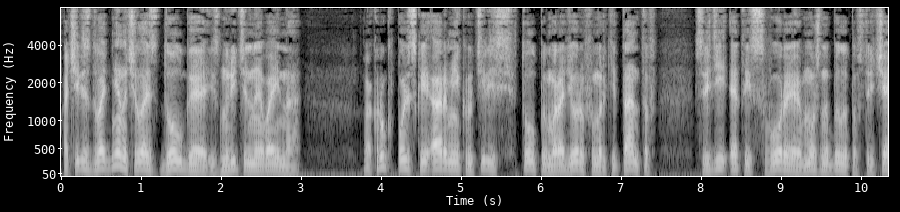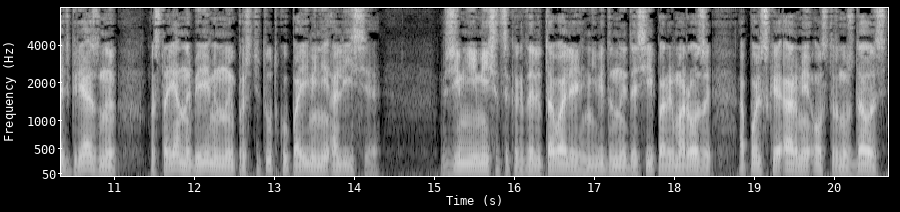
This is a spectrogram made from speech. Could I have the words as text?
А через два дня началась долгая, изнурительная война. Вокруг польской армии крутились толпы мародеров и маркетантов. Среди этой своры можно было повстречать грязную, постоянно беременную проститутку по имени Алисия. В зимние месяцы, когда лютовали невиданные до сей поры морозы, а польская армия остро нуждалась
